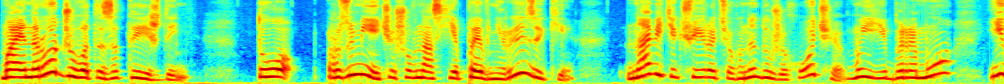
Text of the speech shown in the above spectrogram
має народжувати за тиждень, то розуміючи, що в нас є певні ризики, навіть якщо Іра цього не дуже хоче, ми її беремо і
